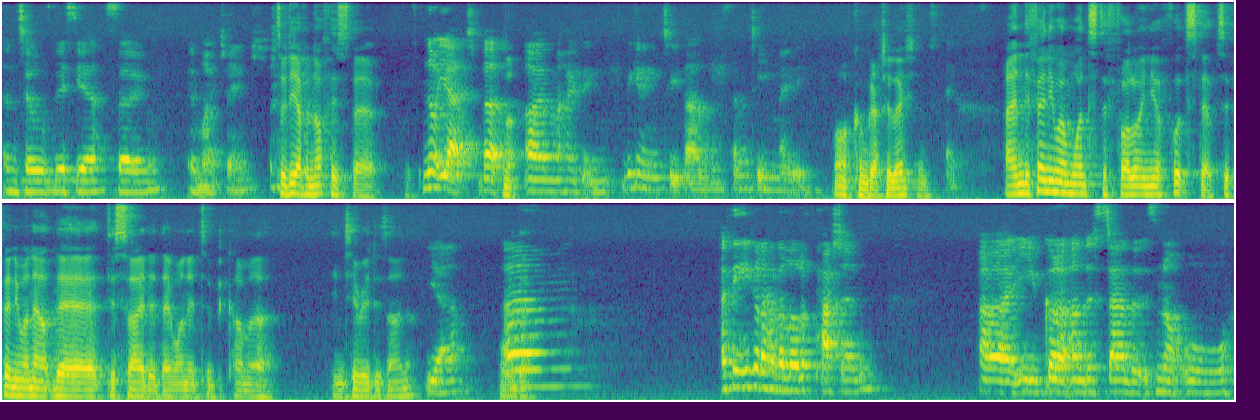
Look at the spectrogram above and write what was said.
until this year, so it might change. So do you have an office there? Not yet, but No. I'm hoping beginning of 2017 maybe. Oh, congratulations. Thanks. And if anyone wants to follow in your footsteps, if anyone out there decided they wanted to become a interior designer, Yeah. What would they- Um, I think you've got to have a lot of passion. Uh, you've got to understand that it's not all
